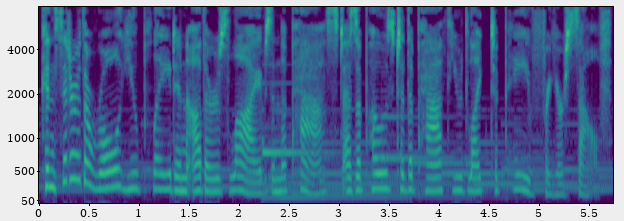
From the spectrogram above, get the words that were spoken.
Consider the role you played in others' lives in the past as opposed to the path you'd like to pave for yourself.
